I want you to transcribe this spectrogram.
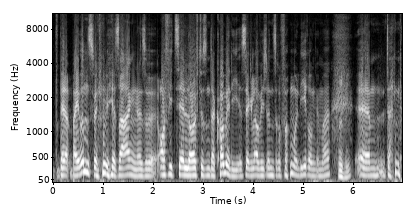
bei uns, wenn wir sagen, also offiziell läuft es unter Comedy, ist ja, glaube ich, unsere Formulierung immer, mhm. ähm, dann,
